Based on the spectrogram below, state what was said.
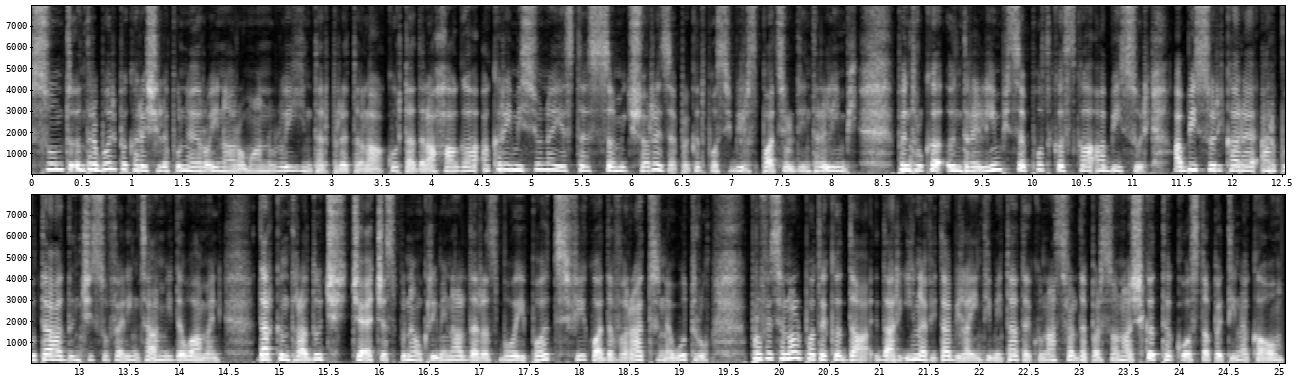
Sunt întrebări pe care și le pune eroina romanului, interpretă la Curtea de la Haga, a cărei misiune este să micșoreze pe cât posibil spațiul dintre limbi. Pentru că între limbi se pot căsca abisuri, abisuri care ar putea adânci suferința a mii de oameni. Dar când traduci ceea ce spune un criminal de război, poți fi cu adevărat neutru. Profesional poate Poate că da, dar inevitabil la intimitate cu un astfel de personaj, cât te costă pe tine ca om?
